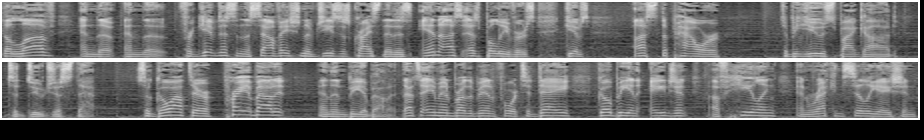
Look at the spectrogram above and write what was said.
the love and the and the forgiveness and the salvation of Jesus Christ that is in us as believers gives us the power to be used by God to do just that. So go out there, pray about it, and then be about it. That's Amen, Brother Ben, for today. Go be an agent of healing and reconciliation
